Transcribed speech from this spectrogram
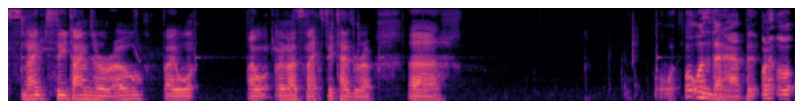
sniped three times in a row by one, I by one or not sniped three times in a row. Uh, what, what was it that happened? What, oh,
